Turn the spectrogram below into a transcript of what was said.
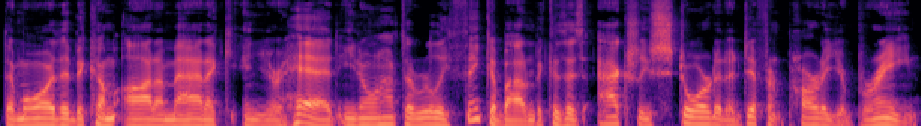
the more they become automatic in your head. You don't have to really think about them because it's actually stored in a different part of your brain.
